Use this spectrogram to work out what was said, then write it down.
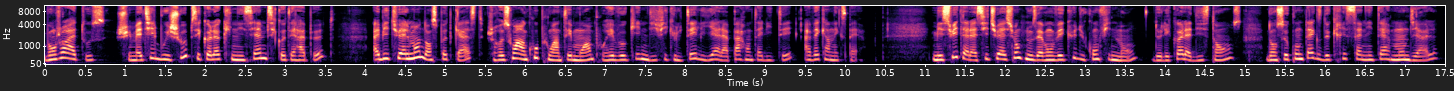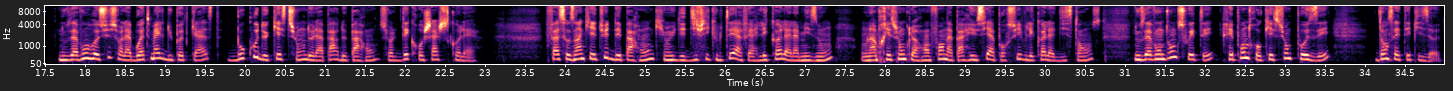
Bonjour à tous, je suis Mathilde Bouichou, psychologue clinicienne, psychothérapeute. Habituellement, dans ce podcast, je reçois un couple ou un témoin pour évoquer une difficulté liée à la parentalité avec un expert. Mais suite à la situation que nous avons vécue du confinement, de l'école à distance, dans ce contexte de crise sanitaire mondiale, nous avons reçu sur la boîte mail du podcast beaucoup de questions de la part de parents sur le décrochage scolaire. Face aux inquiétudes des parents qui ont eu des difficultés à faire l'école à la maison, ont l'impression que leur enfant n'a pas réussi à poursuivre l'école à distance, nous avons donc souhaité répondre aux questions posées dans cet épisode.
